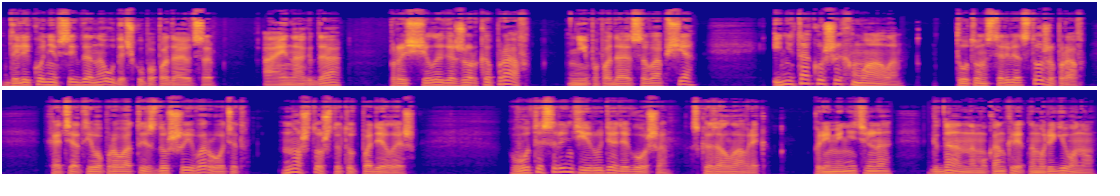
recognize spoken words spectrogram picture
далеко не всегда на удочку попадаются. А иногда прощелыга Жорка прав, не попадаются вообще. И не так уж их мало. Тут он, стервец, тоже прав хотя от его правоты с души и воротят. Но что ж ты тут поделаешь? — Вот и сориентируй, дядя Гоша, — сказал Лаврик, — применительно к данному конкретному региону.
